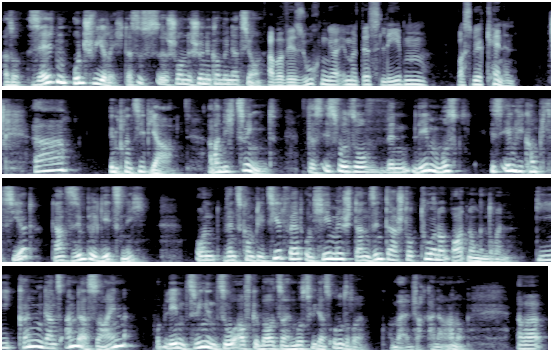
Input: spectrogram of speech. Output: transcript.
Also selten und schwierig. Das ist äh, schon eine schöne Kombination. Aber wir suchen ja immer das Leben, was wir kennen. Ja, im Prinzip ja, aber nicht zwingend. Das ist wohl so, wenn Leben muss, ist irgendwie kompliziert. Ganz simpel geht's nicht. Und wenn es kompliziert wird und chemisch, dann sind da Strukturen und Ordnungen drin. Die können ganz anders sein. Ob Leben zwingend so aufgebaut sein muss wie das unsere, haben wir einfach keine Ahnung. Aber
